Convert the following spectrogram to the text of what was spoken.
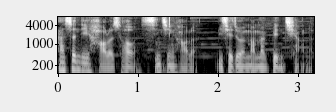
他身体好的时候，心情好了，一切就会慢慢变强了。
